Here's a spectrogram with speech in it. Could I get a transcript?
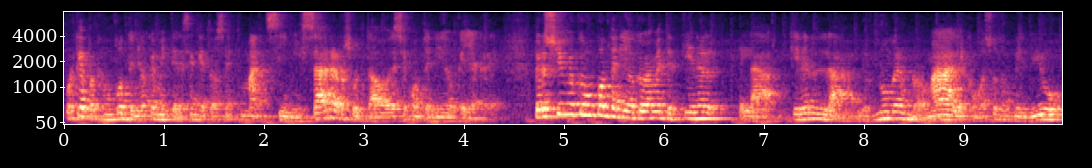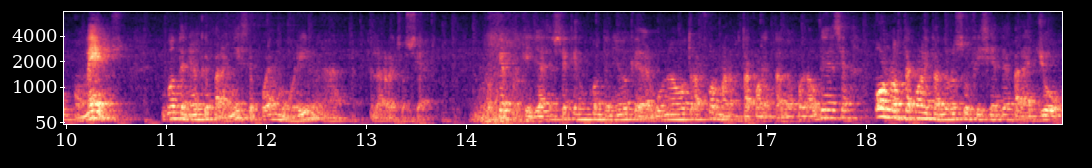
¿Por qué? Porque es un contenido que me interesa en que entonces maximizar el resultado de ese contenido que ella cree. Pero si yo veo que es un contenido que obviamente tiene, la, los números normales, como esos 2000 views o menos, un contenido que para mí se puede morir en la, en la red social. ¿Por qué? Porque ya yo sé que es un contenido que de alguna u otra forma no está conectando con la audiencia o no está conectando lo suficiente para yo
